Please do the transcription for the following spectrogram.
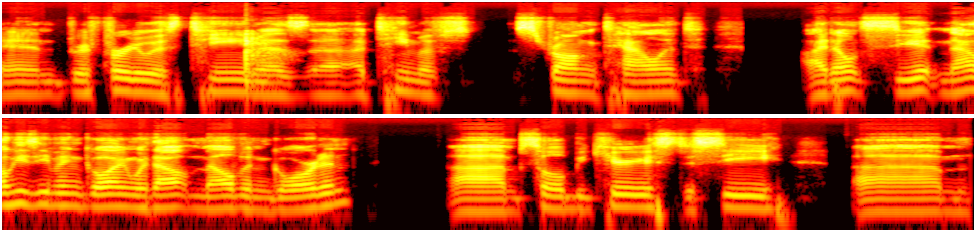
and refer to his team as a, a team of strong talent. I don't see it now. He's even going without Melvin Gordon, um, so I'll be curious to see um,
